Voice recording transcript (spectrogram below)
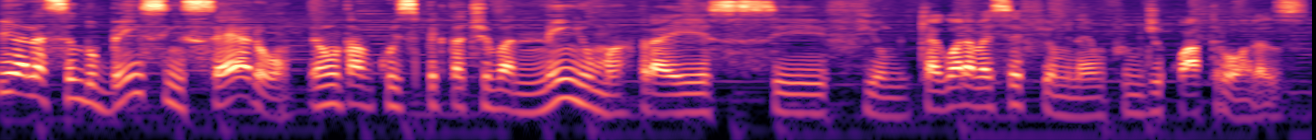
E olha, sendo bem sincero, eu não tava com expectativa nenhuma para esse filme, que agora vai ser filme, né? Um filme de 4 horas.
